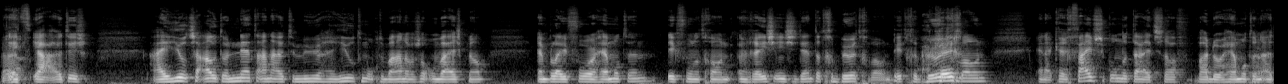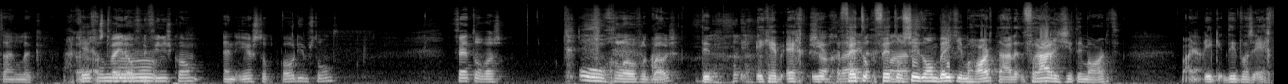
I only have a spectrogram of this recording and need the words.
Ja, het- ja, het is... Hij hield zijn auto net aan uit de muur. Hij hield hem op de baan. Dat was al onwijs knap. En bleef voor Hamilton. Ik vond het gewoon een race-incident. Dat gebeurt gewoon. Dit gebeurt kreeg- gewoon. En hij kreeg vijf seconden tijdstraf. Waardoor Hamilton uiteindelijk eh, als een, tweede over de eh, finish kwam. En eerst op het podium stond. Vettel was ongelooflijk boos. Dit, ik heb echt... Vettel, Vettel zit al een beetje in mijn hart. Nou, de Ferrari zit in mijn hart. Maar Ja. ik, dit was echt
